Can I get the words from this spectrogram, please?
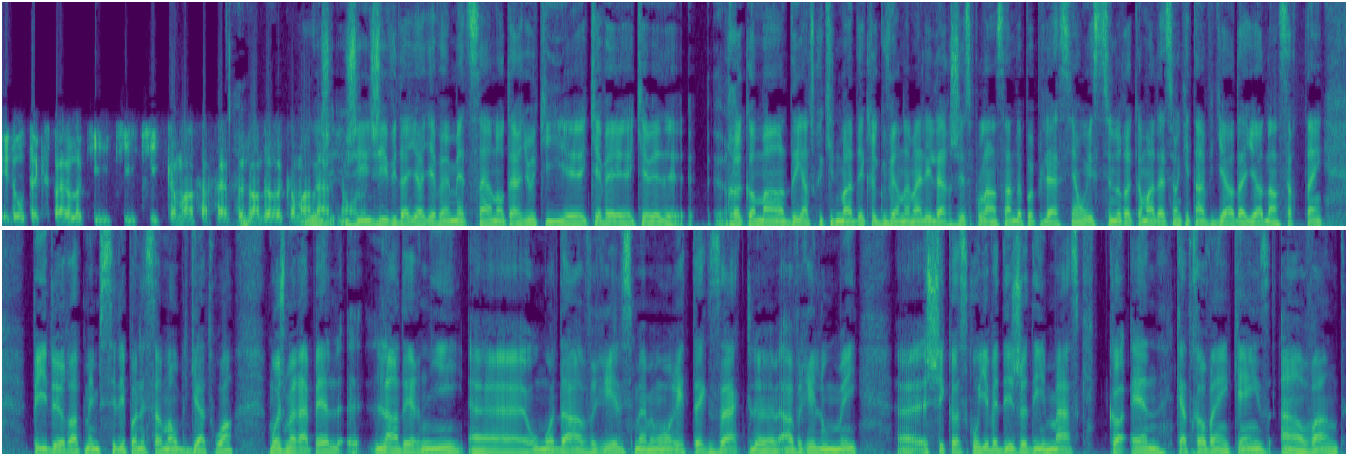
et d'autres experts là, qui, qui, qui, commencent à faire ce genre de recommandations. Oui, j'ai vu d'ailleurs, il y avait un médecin en Ontario qui, euh, qui avait qui avait recommandé, en tout cas qui demandait que le gouvernement l'élargisse pour l'ensemble de la population. Et c'est une recommandation qui est en vigueur d'ailleurs dans certains pays d'Europe, même si ce n'est pas nécessairement obligatoire. Moi, je me rappelle euh, l'an dernier, euh, au mois d'avril, si ma mémoire est exacte, le, avril ou mai, chez Costco, il y avait déjà des masques KN95 en vente.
